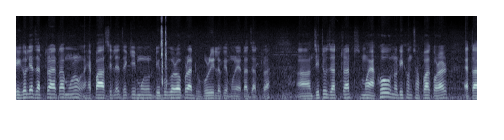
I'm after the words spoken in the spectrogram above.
দীঘলীয়া যাত্ৰা এটা মোৰ হেঁপাহ আছিলে যে কি মোৰ ডিব্ৰুগড়ৰ পৰা ধুবুৰীলৈকে মোৰ এটা যাত্ৰা। যিটো যাত্ৰাত মই আকৌ নদীখন চাফা কৰাৰ এটা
